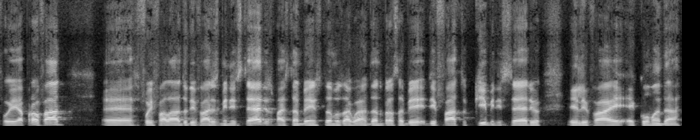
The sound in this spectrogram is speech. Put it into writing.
foi aprovado. É, foi falado de vários ministérios, mas também estamos aguardando para saber de fato que ministério ele vai é, comandar.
